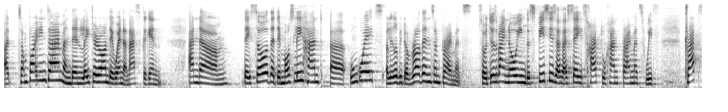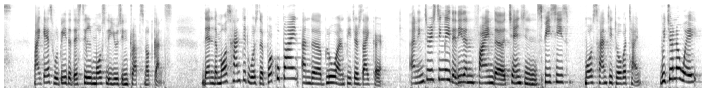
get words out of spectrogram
at some point in time and then later on they went and asked again. And um, they saw that they mostly hunt uh, ungulates, a little bit of rodents and primates. So just by knowing the species, as I say, it's hard to hunt primates with traps. My guess would be that they're still mostly using traps, not guns. Then the most hunted was the porcupine and the blue and Peter's duiker. And interestingly, they didn't find a change in species most hunted over time, which in a way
